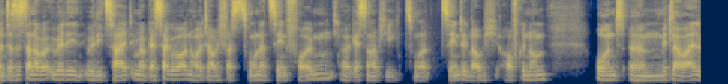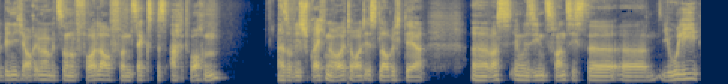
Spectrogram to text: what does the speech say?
Und das ist dann aber über die, über die Zeit immer besser geworden. Heute habe ich fast 210 Folgen. Äh, gestern habe ich die 210. glaube ich, aufgenommen. Und ähm, mittlerweile bin ich auch immer mit so einem Vorlauf von sechs bis acht Wochen. Also wir sprechen heute, heute ist, glaube ich, der, äh, was, irgendwie 27. Äh, Juli.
